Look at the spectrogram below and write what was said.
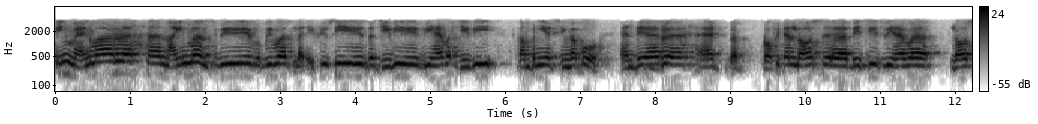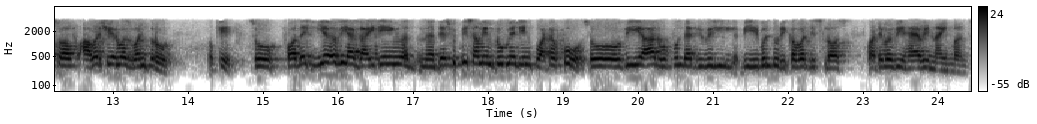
in Myanmar, uh, nine months, we we were, if you see the JV, we have a JV company at Singapore, and there uh, at uh, profit and loss uh, basis, we have a loss of, our share was one crore. Okay. So for the year, we are guiding, uh, there should be some improvement in quarter four. So we are hopeful that we will be able to recover this loss, whatever we have in nine months.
